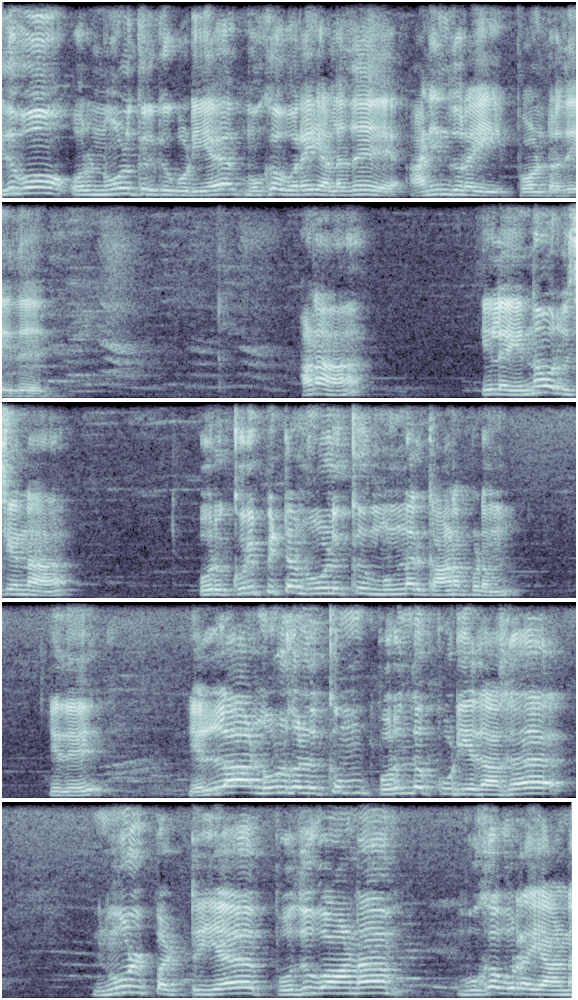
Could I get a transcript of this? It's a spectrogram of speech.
இதுவும் ஒரு நூலுக்கு இருக்கக்கூடிய முகவுரை அல்லது அணிந்துரை போன்றது இது. ஆனால் இதில் என்ன ஒரு விஷயம்னா ஒரு குறிப்பிட்ட நூலுக்கு முன்னர் காணப்படும் இது எல்லா நூல்களுக்கும் பொருந்தக்கூடியதாக நூல் பற்றிய பொதுவான முகவுரையான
